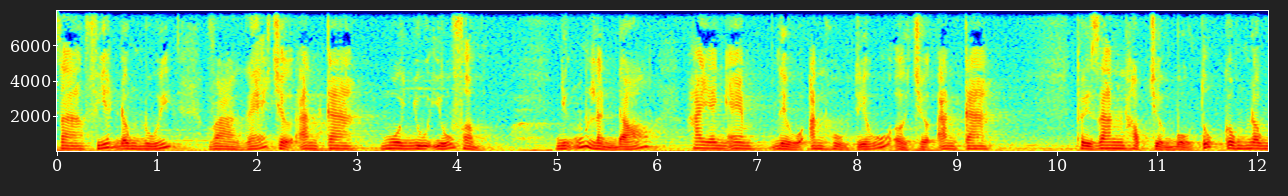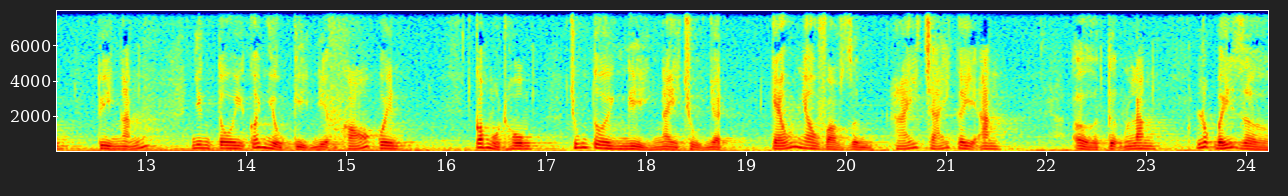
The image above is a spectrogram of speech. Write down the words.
ra phía đông núi và ghé chợ An Ca mua nhu yếu phẩm. Những lần đó, hai anh em đều ăn hủ tiếu ở chợ An Ca. Thời gian học trường bổ túc công nông tuy ngắn nhưng tôi có nhiều kỷ niệm khó quên. Có một hôm, chúng tôi nghỉ ngày Chủ nhật, kéo nhau vào rừng hái trái cây ăn. Ở Tượng Lăng, lúc bấy giờ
